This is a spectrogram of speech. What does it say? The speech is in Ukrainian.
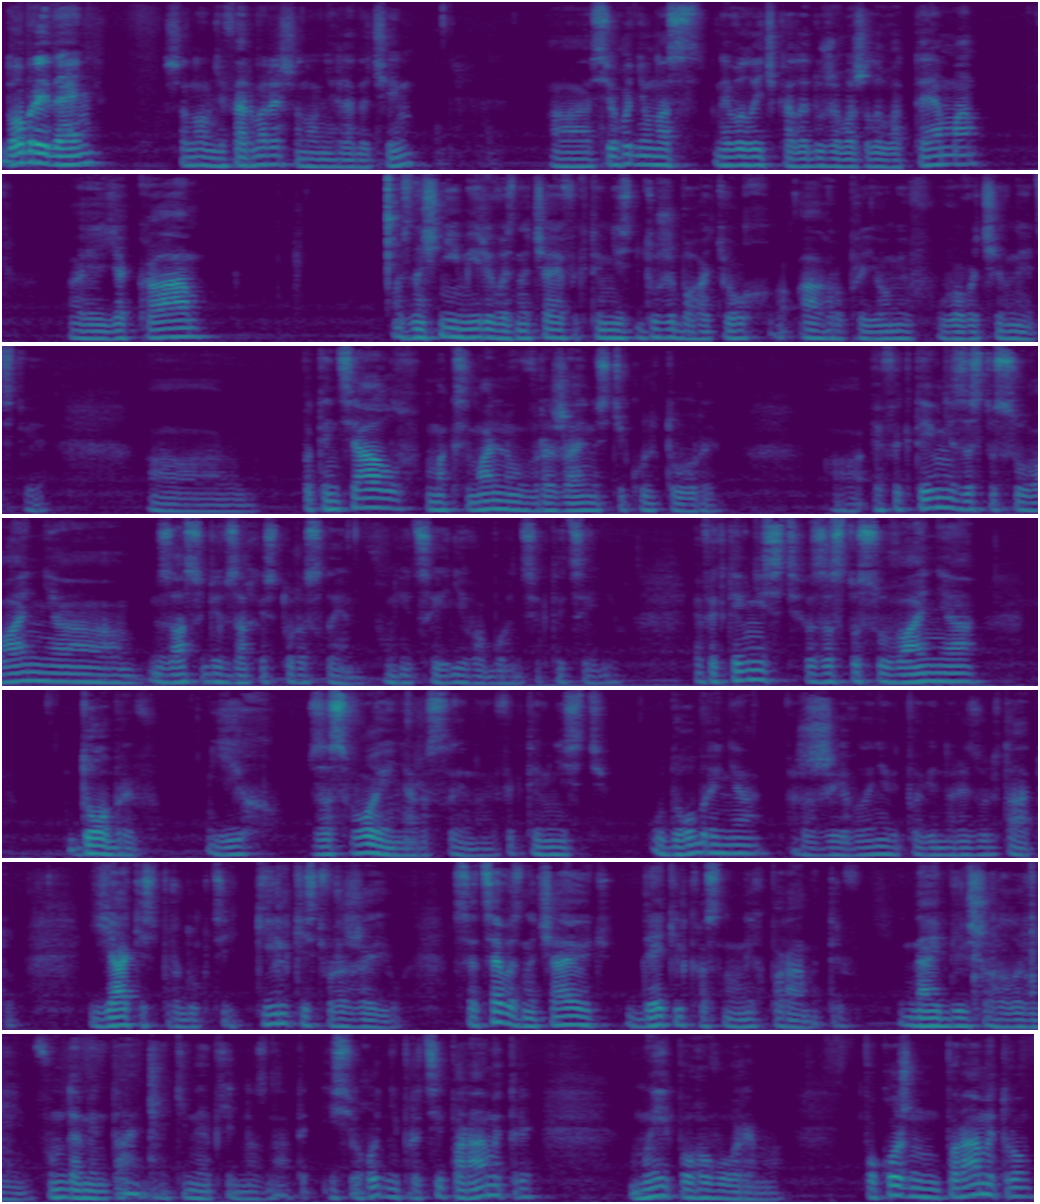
Добрий день, шановні фермери, шановні глядачі. Сьогодні у нас невеличка, але дуже важлива тема, е, яка в значній мірі визначає ефективність дуже багатьох агроприйомів в овочівництві. Потенціал максимальної вражайності культури, ефективність застосування засобів захисту рослин, фунгіцидів або інсектицидів, ефективність застосування добрив, їх засвоєння рослиною, ефективність удобрення, живлення відповідно результату, якість продукції, кількість врожаю. Все це визначають декілька основних параметрів. Найбільш головні, фундаментальні, які необхідно знати. І сьогодні про ці параметри ми й поговоримо. По кожному параметру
